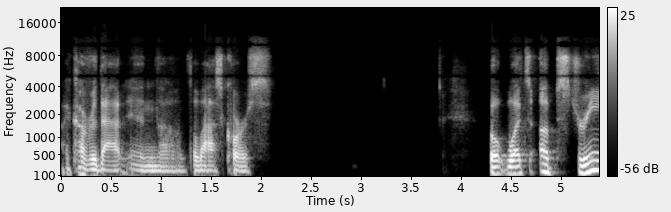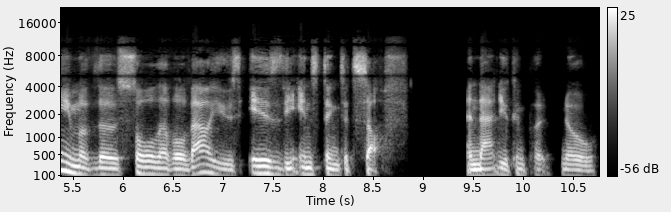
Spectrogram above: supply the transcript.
I covered that in uh, the last course. But what's upstream of those soul level values is the instinct itself. And that you can put no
